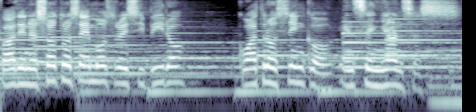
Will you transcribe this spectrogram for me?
Padre, nosotros hemos recibido cuatro o cinco enseñanzas.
